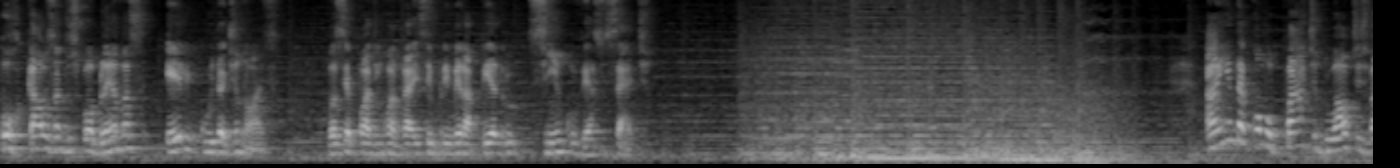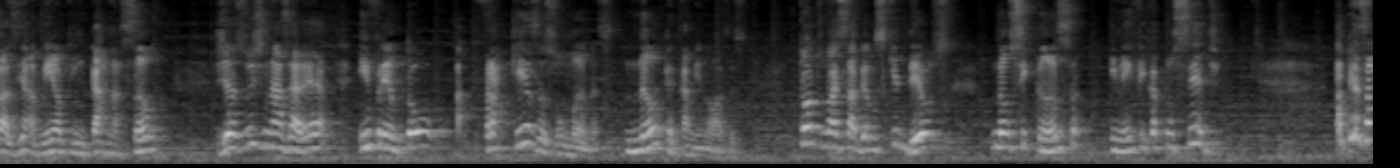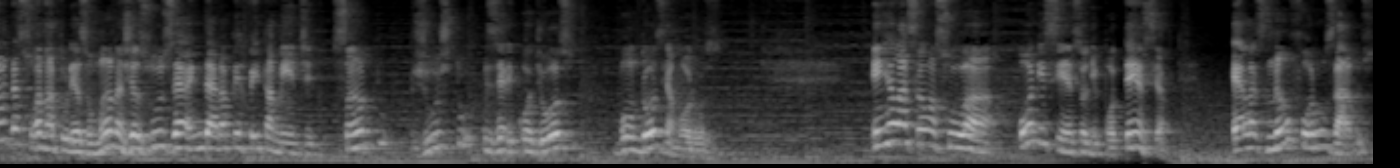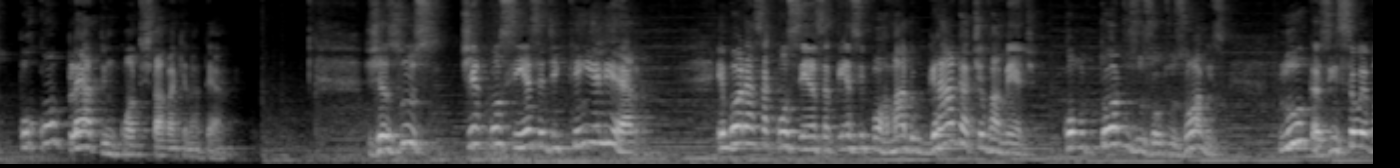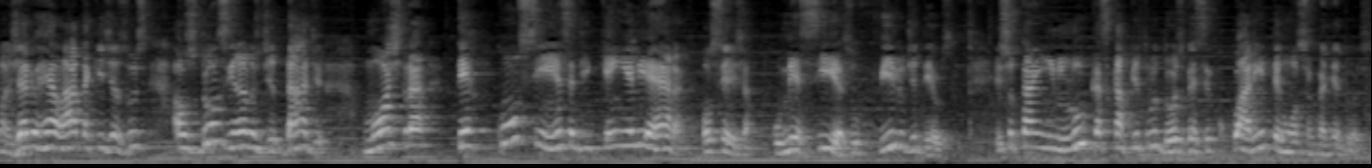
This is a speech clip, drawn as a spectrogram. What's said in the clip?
por causa dos problemas, ele cuida de nós. Você pode encontrar isso em 1 Pedro 5, verso 7. Ainda como parte do autoesvaziamento e encarnação, Jesus de Nazaré enfrentou fraquezas humanas, não pecaminosas. Todos nós sabemos que Deus não se cansa e nem fica com sede. Apesar da sua natureza humana, Jesus ainda era perfeitamente santo, justo, misericordioso, bondoso e amoroso. Em relação à sua onisciência e onipotência, elas não foram usadas por completo enquanto estava aqui na terra. Jesus tinha consciência de quem ele era Embora essa consciência tenha se formado gradativamente, como todos os outros homens, Lucas, em seu evangelho, relata que Jesus, aos 12 anos de idade, mostra ter consciência de quem ele era, ou seja, o Messias, o Filho de Deus. Isso está em Lucas capítulo 12, versículo 41 ao 52.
